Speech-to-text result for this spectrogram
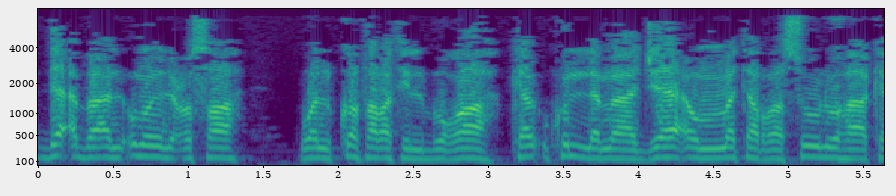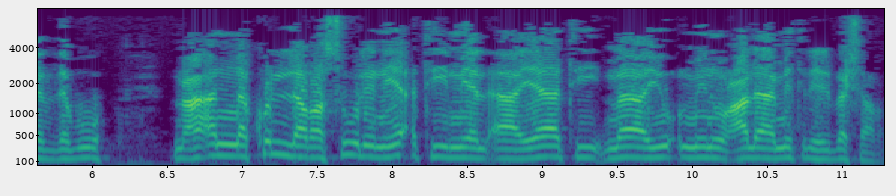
دأب الأمم العصاة والكفرة البغاة كلما جاء أمة رسولها كذبوه مع أن كل رسول يأتي من الآيات ما يؤمن على مثله البشر.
